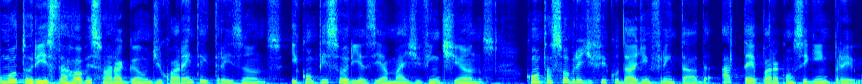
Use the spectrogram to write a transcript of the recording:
O motorista Robson Aragão, de 43 anos e com psoríase há mais de 20 anos, conta sobre a dificuldade enfrentada até para conseguir emprego.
